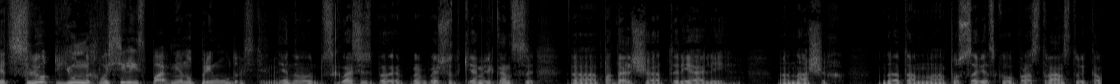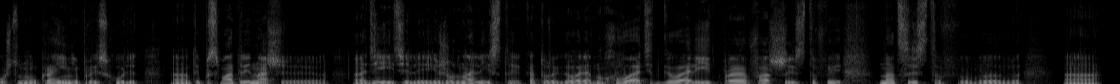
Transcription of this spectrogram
Это слет юных Василис по обмену премудростями. Не, ну, согласитесь, понимаешь, все-таки американцы э, подальше от реалий э, наших да, там, э, постсоветского пространства и того, что на Украине происходит. Ты посмотри, наши деятели и журналисты, которые говорят, ну, хватит говорить про фашистов и нацистов а,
